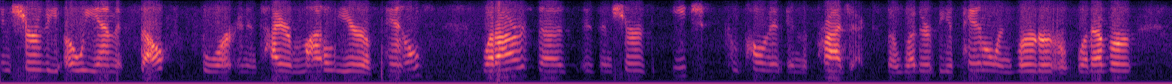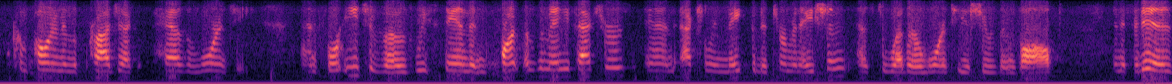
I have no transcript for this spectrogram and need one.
insure the OEM itself for an entire model year of panels. What ours does is insures each component in the project. So whether it be a panel inverter or whatever component in the project has a warranty. And for each of those, we stand in front of the manufacturers and actually make the determination as to whether a warranty issue is involved. And if it is,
